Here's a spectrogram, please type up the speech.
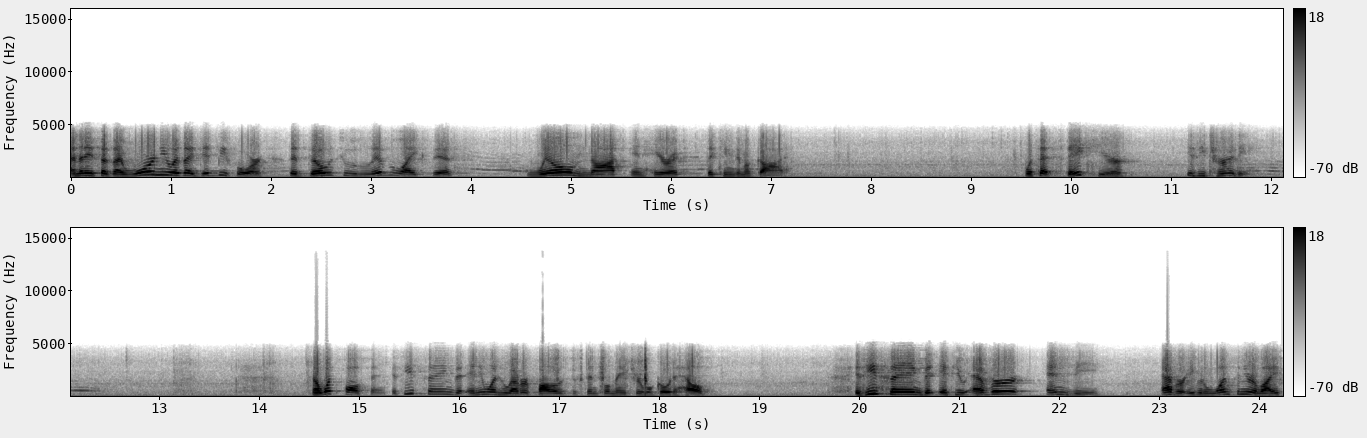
and then he says, I warn you, as I did before, that those who live like this will not inherit the kingdom of God. What's at stake here is eternity. Now, what's Paul saying? Is he saying that anyone who ever follows the sinful nature will go to hell? Is he saying that if you ever envy, ever, even once in your life,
